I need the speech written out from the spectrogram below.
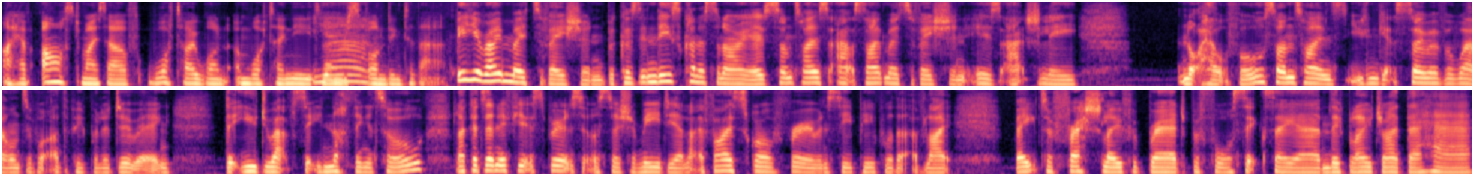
I have asked myself what I want and what I need, yeah. and responding to that. Be your own motivation because in these kind of scenarios, sometimes outside motivation is actually not helpful. Sometimes you can get so overwhelmed with what other people are doing that you do absolutely nothing at all. Like I don't know if you experience it on social media. Like if I scroll through and see people that have like baked a fresh loaf of bread before 6 a.m. They've blow dried their hair.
